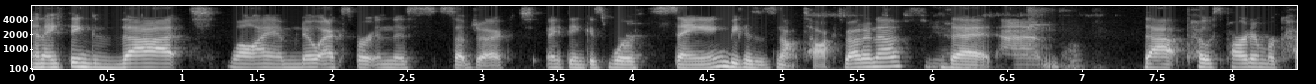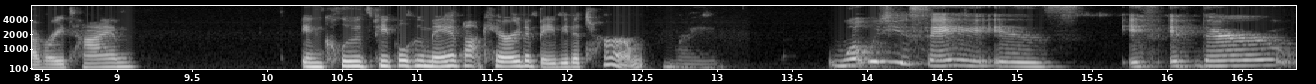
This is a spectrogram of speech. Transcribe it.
and I think that, while I am no expert in this subject, I think is worth saying because it's not talked about enough yeah. that um, that postpartum recovery time includes people who may have not carried a baby to term. Right. What would you say is if if there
